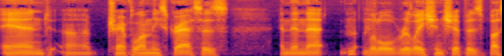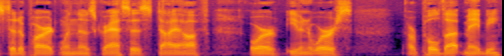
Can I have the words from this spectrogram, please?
and uh, trample on these grasses, and then that little relationship is busted apart when those grasses die off, or even worse, are pulled up maybe,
